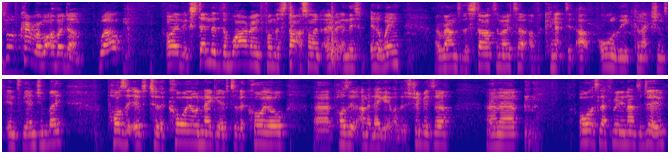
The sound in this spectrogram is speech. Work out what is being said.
So off camera, what have I done? Well, I've extended the wiring from the starter side over in this inner wing around to the starter motor. I've connected up all the connections into the engine bay. Positives to the coil, negatives to the coil, uh, positive and a negative on the distributor. And uh, all that's left for me now to do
